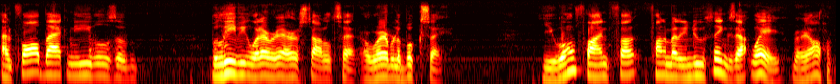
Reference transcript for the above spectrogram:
and fall back in the evils of believing whatever Aristotle said or whatever the books say. You won't find fu fundamentally new things that way very often.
